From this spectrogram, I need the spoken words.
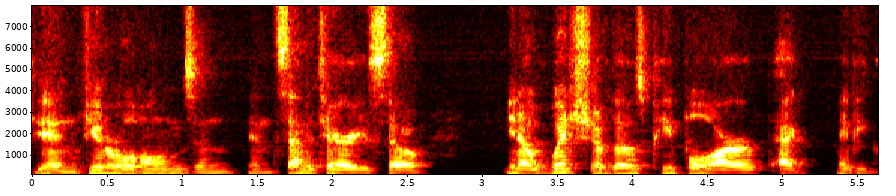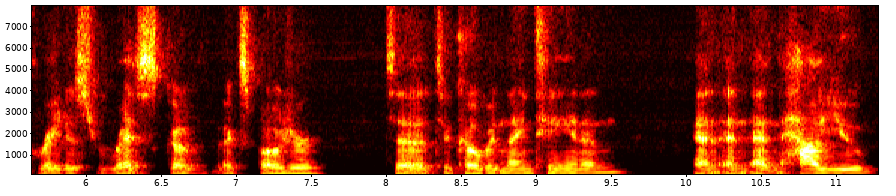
in funeral homes and in cemeteries. So, you know, which of those people are at maybe greatest risk of exposure to, to COVID nineteen, and and and and how you,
